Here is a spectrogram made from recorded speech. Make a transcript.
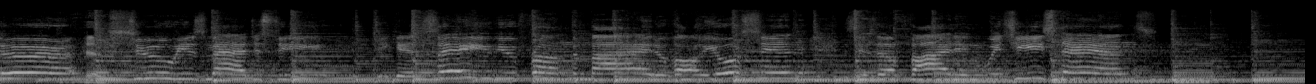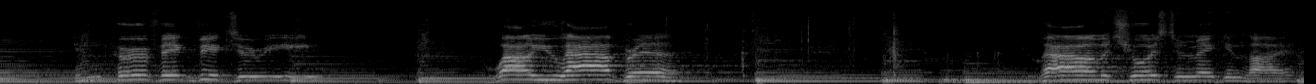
surrender Yes. to His majesty? He can save you from the might of all your sin. This is a fight in which He stands in perfect victory. While you have breath, you have a choice to make in life.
